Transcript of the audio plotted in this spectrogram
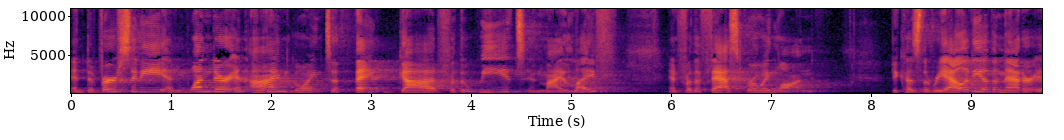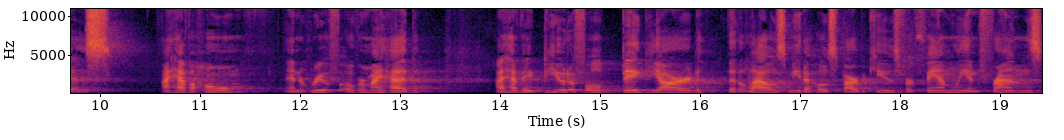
and diversity and wonder. And I'm going to thank God for the weeds in my life and for the fast growing lawn. Because the reality of the matter is, I have a home and a roof over my head. I have a beautiful big yard that allows me to host barbecues for family and friends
